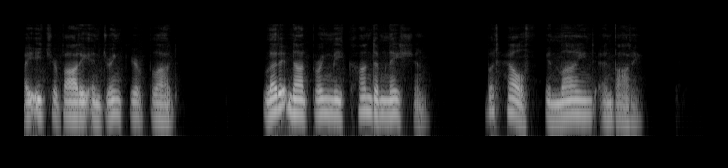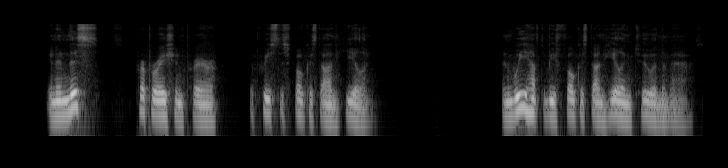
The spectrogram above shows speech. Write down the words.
I eat your body and drink your blood. Let it not bring me condemnation, but health in mind and body. And in this preparation prayer, the priest is focused on healing. And we have to be focused on healing too in the Mass.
